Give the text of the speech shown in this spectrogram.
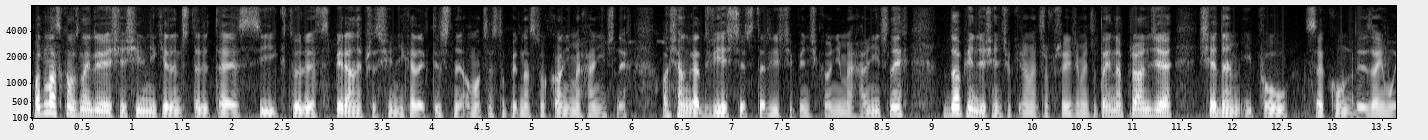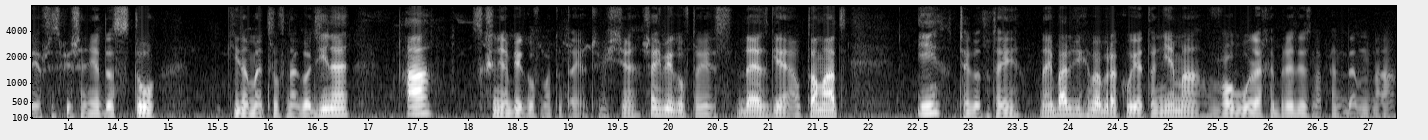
Pod maską znajduje się silnik 1.4 TSI, który wspierany przez silnik elektryczny o mocy 115 koni mechanicznych osiąga 245 koni mechanicznych. Do 50 km przejedziemy tutaj na prądzie. 7,5 sekundy zajmuje przyspieszenie do 100 km na godzinę, a skrzynia biegów ma tutaj oczywiście 6 biegów, to jest DSG, automat i czego tutaj najbardziej chyba brakuje, to nie ma w ogóle hybrydy z napędem na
